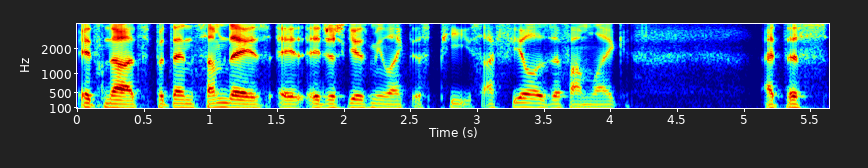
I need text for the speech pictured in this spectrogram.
it's nuts. But then some days it it just gives me like this peace. I feel as if I'm like at this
